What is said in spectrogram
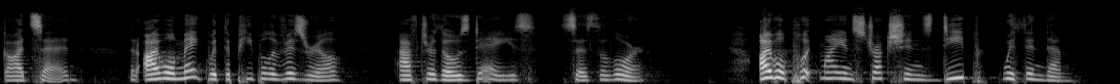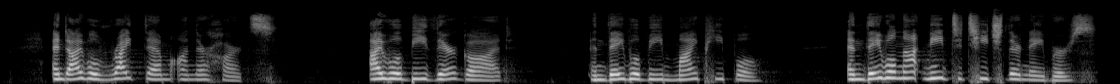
God said, that I will make with the people of Israel after those days, says the Lord. I will put my instructions deep within them, and I will write them on their hearts. I will be their God, and they will be my people, and they will not need to teach their neighbors,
